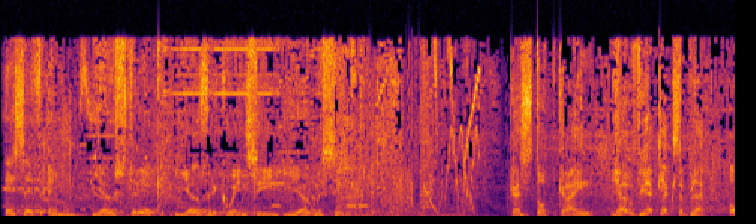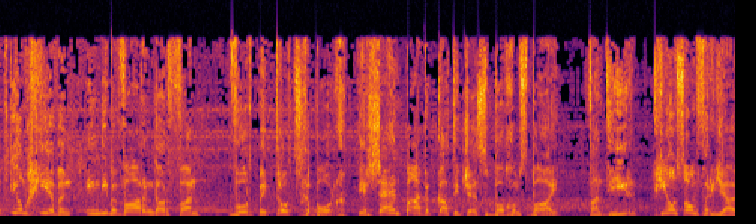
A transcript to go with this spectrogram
SFM, jou streek, jou frekwensie, jou musiek. Kus tot kruin, jou weeklikse blik op die omgewing en die bewaring daarvan word met trots geborg deur Sandpiper Cottages Bochumsbaai, want hier gee ons om vir jou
